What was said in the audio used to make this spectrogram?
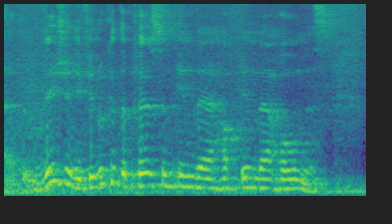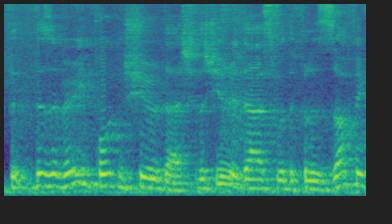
uh, vision. If you look at the person in their, in their wholeness, there's a very important Shiurei Da'as. The Shiurei Da'as with the philosophic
